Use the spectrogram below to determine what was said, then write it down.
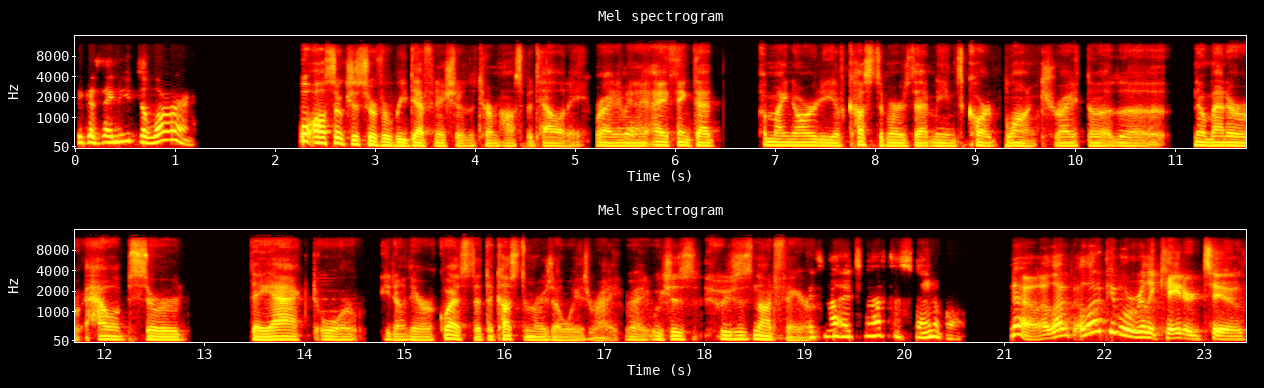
because they need to learn. Well, also just sort of a redefinition of the term hospitality, right? I mean, I, I, think that a minority of customers that means carte blanche, right? The the no matter how absurd they act or you know their request, that the customer is always right, right? Which is which is not fair. It's not it's not sustainable. No, a lot of a lot of people were really catered to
